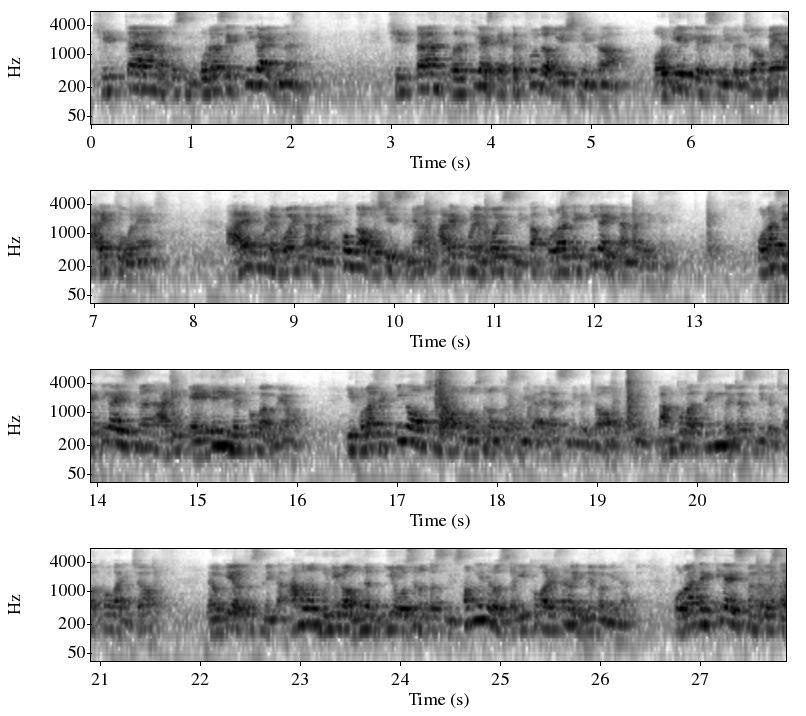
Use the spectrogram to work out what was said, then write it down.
길다란 어떻습니까? 보라색 띠가 있는 길다란 보라색 띠가 있어요. at the foot of it이니까 어디에 띠가 있습니까? 그죠? 맨 아랫부분에 아랫부분에 뭐가 있단 말이에요? 토가 옷이 있으면 아랫부분에 뭐가 있습니까? 보라색 띠가 있단 말이에요. 보라색 띠가 있으면 아직 애들이 있는 토가고요. 이 보라색 띠가 없이 나온 옷은 어떻습니까? 알지 않습니까? 그죠? 이 망토같이 생긴 거 있지 않습니까? 그죠? 토가 있죠? 여기에 어떻습니까? 아무런 무늬가 없는 이 옷은 어떻습니까? 성인으로서 이 토가를 새로 입는 겁니다. 보라색 띠가 있으면 그것은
